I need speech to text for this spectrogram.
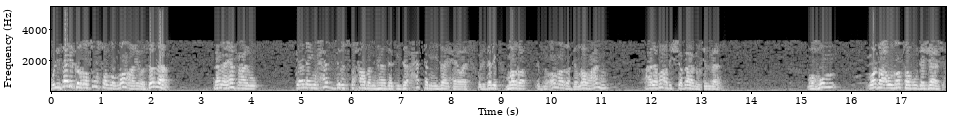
ولذلك الرسول صلى الله عليه وسلم كان يفعل كان يحذر الصحابة من هذا الإيذاء حتى من إيذاء الحيوان. ولذلك مر ابن عمر رضي الله عنه على بعض الشباب الغلمان وهم وضعوا نصبوا دجاجة.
